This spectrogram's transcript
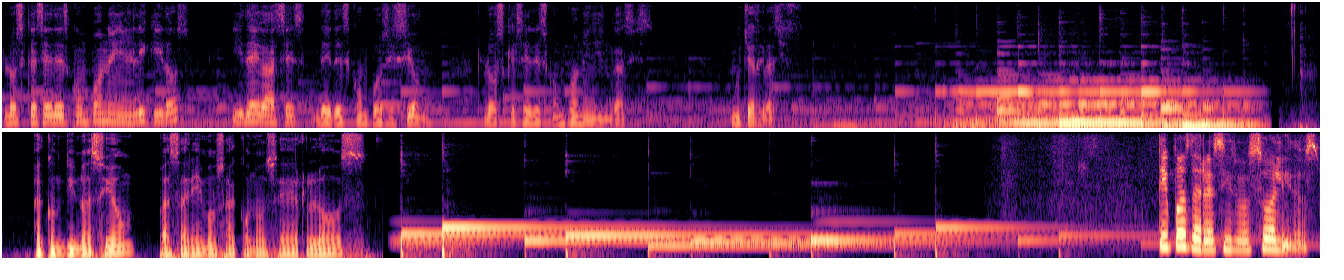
los que se descomponen en líquidos y de gases de descomposición, los que se descomponen en gases. Muchas gracias. A continuación pasaremos a conocer los tipos de residuos sólidos.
